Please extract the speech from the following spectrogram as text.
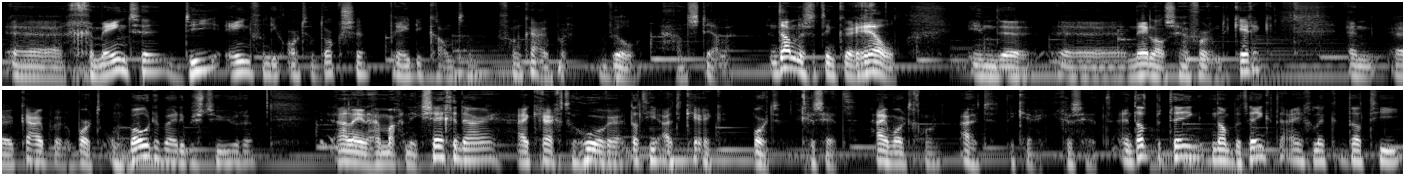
uh, gemeente die een van die orthodoxe predikanten van Kuiper wil aanstellen. En dan is het een querel in de uh, Nederlandse hervormde kerk. En uh, Kuiper wordt ontboden bij de besturen. Alleen hij mag niks zeggen daar. Hij krijgt te horen dat hij uit de kerk wordt gezet. Hij wordt gewoon uit de kerk gezet. En dat betekent, dat betekent eigenlijk dat hij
